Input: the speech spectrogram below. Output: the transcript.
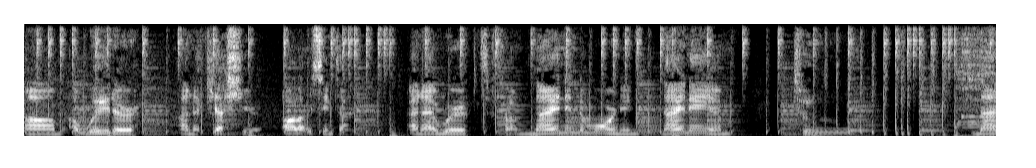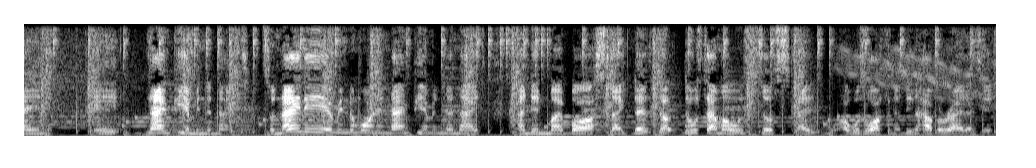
um, a waiter, and a cashier all at the same time. And I worked from 9 in the morning, 9 a.m. to 9 a 9 p.m. in the night. So 9 a.m. in the morning, 9 p.m. in the night, and then my boss, like th- th- those time I was just I, I was walking, I didn't have a ride as yet,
